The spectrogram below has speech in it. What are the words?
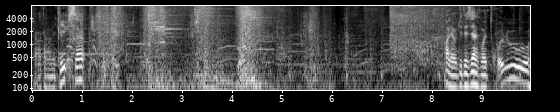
J'ai raté mon éclipse. Oh, les hauts du désert, ils vont être trop lourds.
